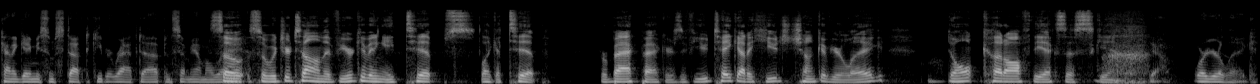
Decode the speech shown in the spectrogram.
kind of gave me some stuff to keep it wrapped up and sent me on my way. So, so what you're telling, if you're giving a tips, like a tip for backpackers, if you take out a huge chunk of your leg, don't cut off the excess skin. Yeah, or your leg.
